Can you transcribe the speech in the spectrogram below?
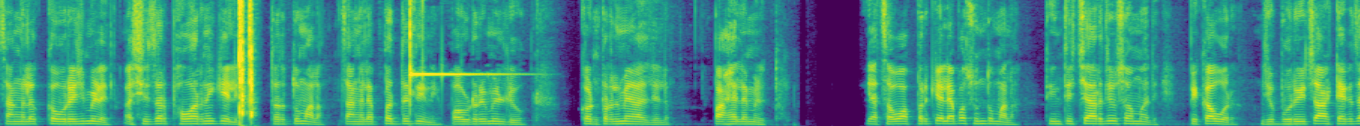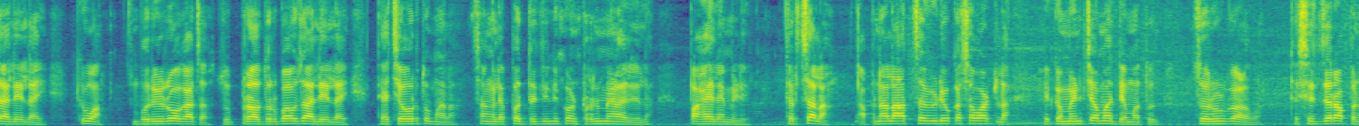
चांगलं कव्हरेज मिळेल अशी जर फवारणी केली तर तुम्हाला चांगल्या पद्धतीने पावडर मिळू कंट्रोल मिळालेलं पाहायला मिळतो. याचा वापर केल्यापासून तुम्हाला तीन ते चार दिवसामध्ये पिकावर जे भुरीचा अटॅक झालेला आहे किंवा भुरी रोगाचा जो प्रादुर्भाव झालेला आहे त्याच्यावर तुम्हाला चांगल्या पद्धतीने कंट्रोल मिळालेला पाहायला मिळेल. तर चला आपणाला आजचा व्हिडिओ कसा वाटला हे कमेंटच्या माध्यमातून जरूर कळवा. तसेच जर आपण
